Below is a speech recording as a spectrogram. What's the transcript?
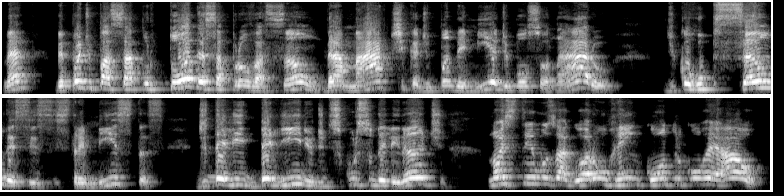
Né? Depois de passar por toda essa provação dramática de pandemia de Bolsonaro, de corrupção desses extremistas, de delírio, de discurso delirante, nós temos agora um reencontro com o real.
